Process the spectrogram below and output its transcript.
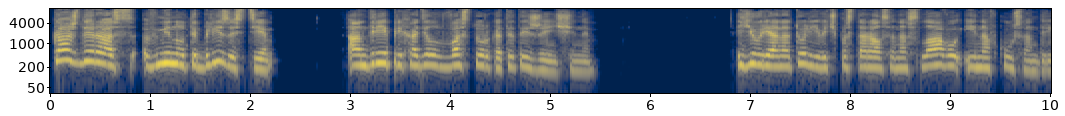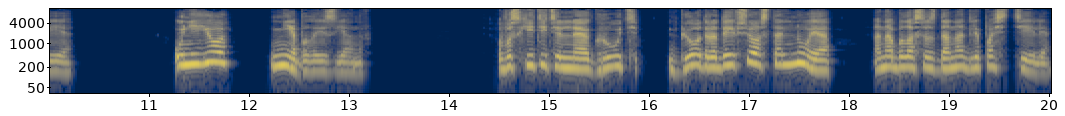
Каждый раз в минуты близости Андрей приходил в восторг от этой женщины. Юрий Анатольевич постарался на славу и на вкус Андрея. У нее не было изъянов. Восхитительная грудь, бедра, да и все остальное, она была создана для постели.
